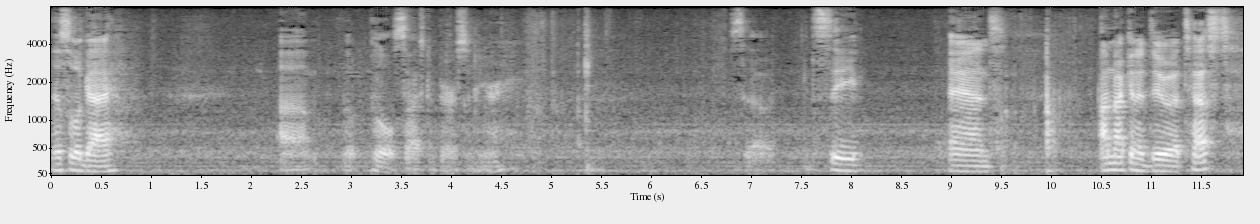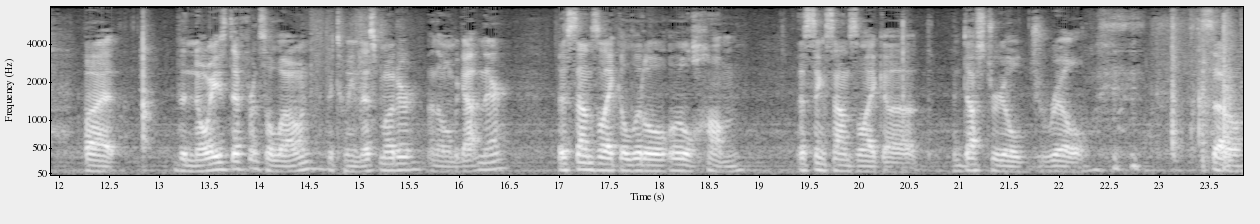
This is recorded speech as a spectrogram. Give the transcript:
this little guy, um, little size comparison here. So you can see, and I'm not going to do a test, but the noise difference alone between this motor and the one we got in there, this sounds like a little a little hum. This thing sounds like a industrial drill. so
